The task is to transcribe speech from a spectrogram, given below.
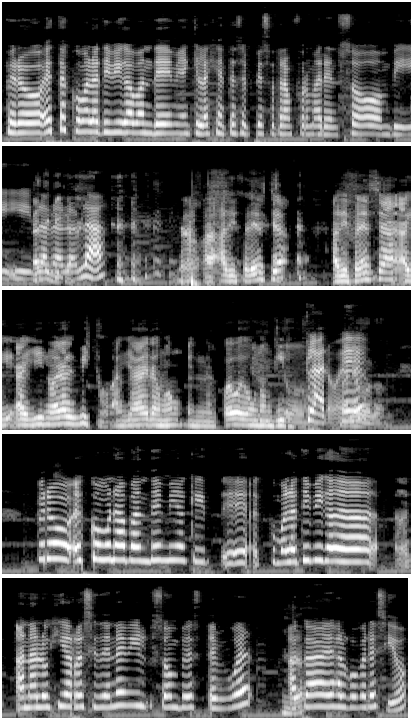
Pero esta es como la típica pandemia en que la gente se empieza a transformar en zombie y La bla bla bla bla. A, a diferencia, a diferencia allí, allí no era el bicho, allá era un, en el juego era un honguito. Claro, eh. Pero es como una pandemia que, eh, como la típica analogía Resident Evil, Zombies Everywhere, Ya. acá es algo parecido.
